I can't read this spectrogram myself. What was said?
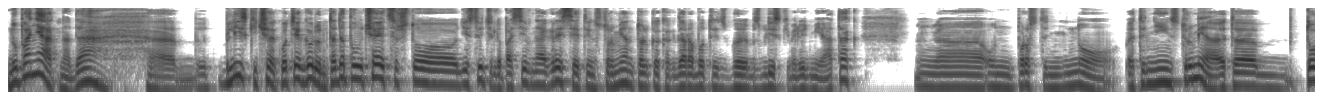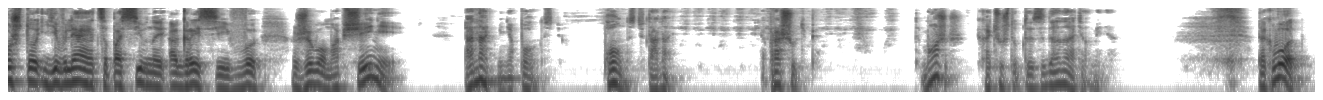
Ну, понятно, да. Э, близкий человек. Вот я говорю, тогда получается, что действительно пассивная агрессия это инструмент только когда работает с близкими людьми. А так он просто, ну, это не инструмент, это то, что является пассивной агрессией в живом общении. Донать меня полностью. Полностью донать. Я прошу тебя. Ты можешь? Хочу, чтобы ты задонатил меня. Так вот,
